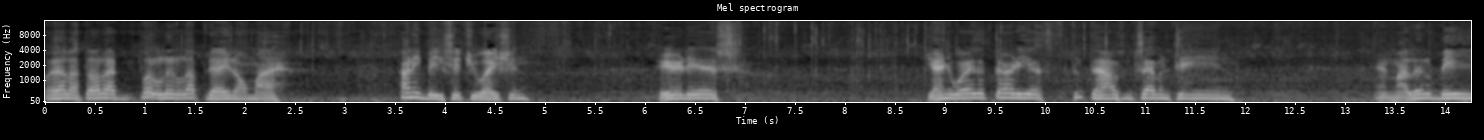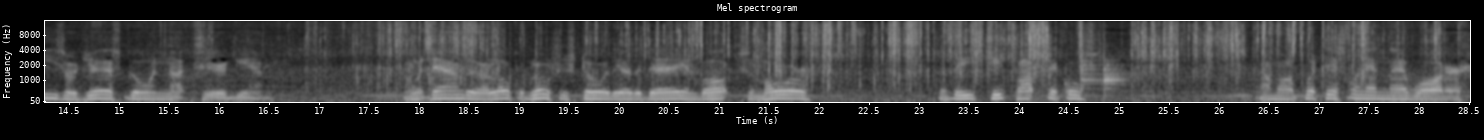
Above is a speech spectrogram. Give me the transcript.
Well, I thought I'd put a little update on my honeybee situation. Here it is, January the 30th, 2017, and my little bees are just going nuts here again. I went down to our local grocery store the other day and bought some more of these cheap popsicles. I'm going to put this one in the water.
